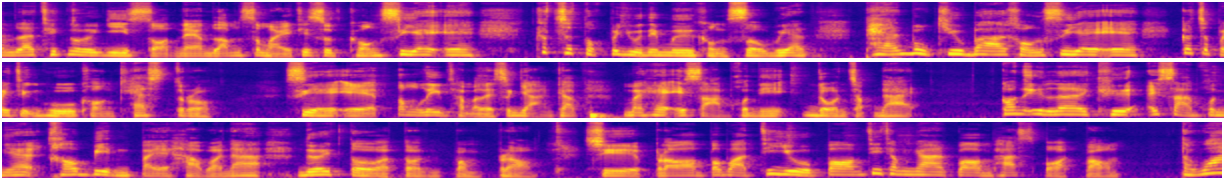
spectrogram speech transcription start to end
ม และเทคโนโลยีสอดแนมล้ำสมัยที่สุดของ CIA ก็จะตกไปอยู่ในมือของโซเวียต แผนบุกคิวบาของ CIA ก็จะไปถึงหูของแคสโตร CIA ต้องรีบทำอะไรสักอย่างครับ ไม่ให้ไอ้สามคนนี้โดนจับได้ก่อนอื่นเลยคือไอ้สามคนนี้เขาบินไปฮาวาน่าด้วยตัวตนปลอมๆ ชื่อปลอมประวัติที่อยู่ปลอมที่ทำงานปลอมพาสปอร์ตปลอม แต่ว่า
